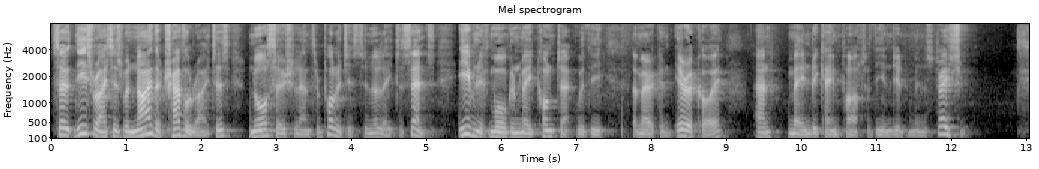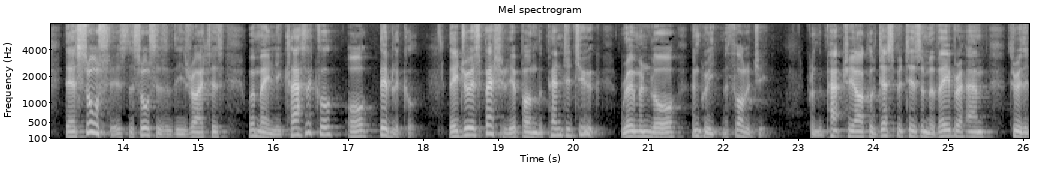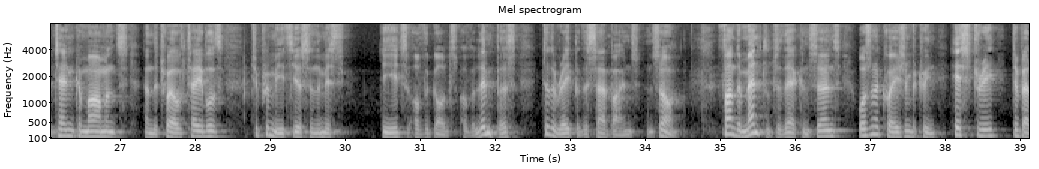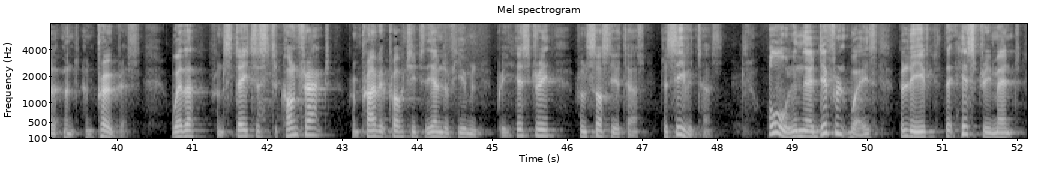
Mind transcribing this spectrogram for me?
so these writers were neither travel writers nor social anthropologists in a later sense, even if Morgan made contact with the American Iroquois and Maine became part of the Indian administration. Their sources, the sources of these writers, were mainly classical or biblical. They drew especially upon the Pentateuch, Roman law, and Greek mythology. From the patriarchal despotism of Abraham through the Ten Commandments and the Twelve Tables to Prometheus and the misdeeds of the gods of Olympus, to the rape of the Sabines, and so on. Fundamental to their concerns was an equation between history, development, and progress, whether from status to contract, from private property to the end of human prehistory, from societas to civitas. All, in their different ways, believed that history meant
